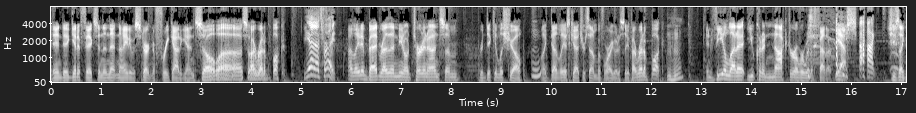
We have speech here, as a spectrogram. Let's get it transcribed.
and uh, get it fixed. And then that night it was starting to freak out again. So uh, so I read a book. Yeah, that's right. I laid in bed rather than, you know, turning on some ridiculous show like Deadliest Catch or something before I go to sleep. I read a book. Mm-hmm. And Violetta, you could have knocked her over with a feather. Yeah. Shocked. She's like,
